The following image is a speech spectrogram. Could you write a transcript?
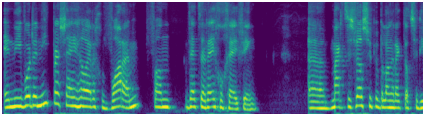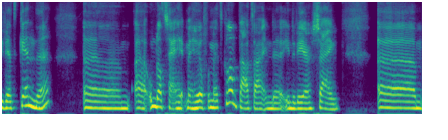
En die worden niet per se heel erg warm van wet en regelgeving. Maar het is wel super belangrijk dat ze die wet kenden. Uh, omdat zij heel veel met klantdata in de, in de weer zijn. Ehm,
